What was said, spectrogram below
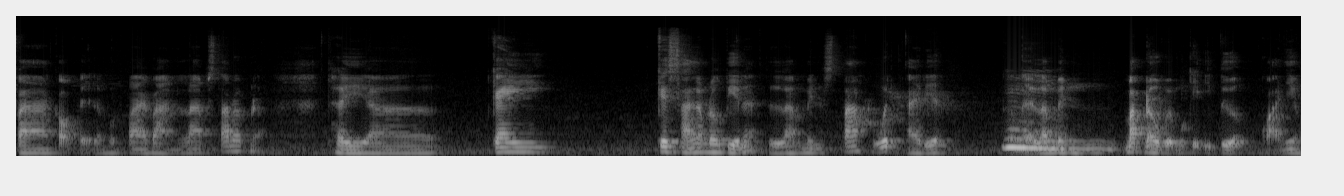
và có thể là một vài bạn làm startup nữa thì uh, cái cái sai lầm đầu tiên ấy, là mình start with idea có nghĩa là ừ. mình bắt đầu với một cái ý tưởng quá nhiều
